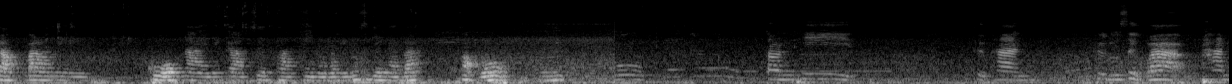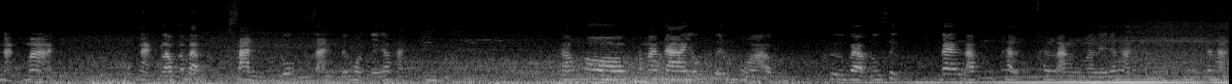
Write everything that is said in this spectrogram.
กับบารมีครูองค์นายในการเชิญพานครูในวันนี้รู้สึกยังไงบ้างของลูกอันนี้ตอนที่ถือพานคือรู้สึกว่าพานหนักมาก หนักแล้วก็แบบสั่นลูกสั่นไปหมดเลยเจ้าค่ะแล้วพอพระมารดายกขึ้นหัว คือแบบรู้สึกได้รับพลพลังมาเลยเจ้าค่ะเจ้าค่ะ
